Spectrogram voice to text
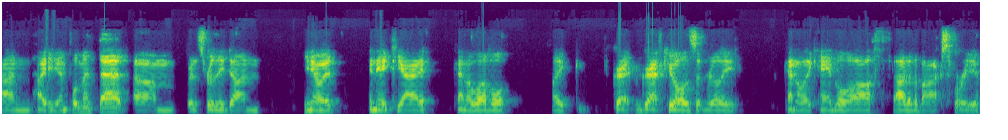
on how you implement that, um, but it's really done you know at an API kind of level. Like Gra- GraphQL doesn't really kind of like handle auth out of the box for you.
